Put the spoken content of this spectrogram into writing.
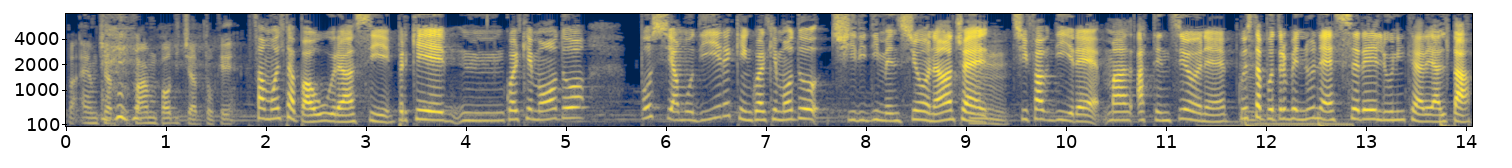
fa- è un certo- fa un po' di certo che. Fa molta paura, sì, perché mh, in qualche modo possiamo dire che in qualche modo ci ridimensiona, cioè Mm. ci fa dire, ma attenzione, questa Mm. potrebbe non essere l'unica realtà.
